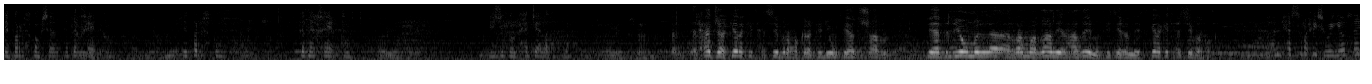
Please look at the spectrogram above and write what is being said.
يفرحكم إن شاء الله كثر خيركم. يفرحكم. كثر خيركم؟ يجيكم حج على غفلة. الحاجة كي راكي تحسي بروحك راكي اليوم في هذا الشهر في هذا اليوم الرمضاني العظيم في تيغنيت كي راكي تحسي بروحك؟ نحس روحي شوية وزي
